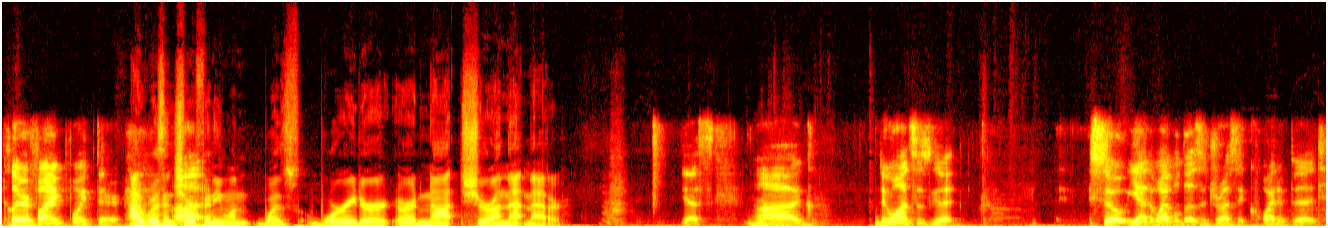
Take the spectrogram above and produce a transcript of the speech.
clarifying point there. I wasn't sure uh, if anyone was worried or, or not sure on that matter. Yes. Uh, nuance is good. So, yeah, the Bible does address it quite a bit.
